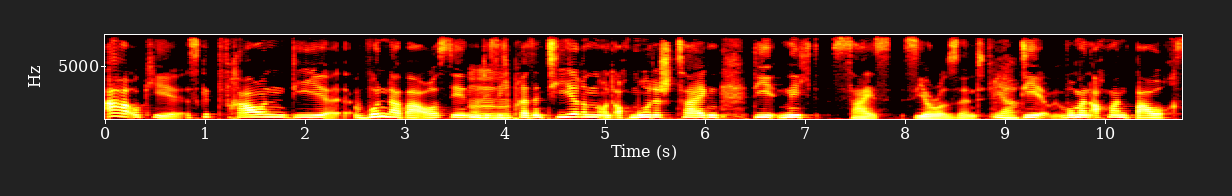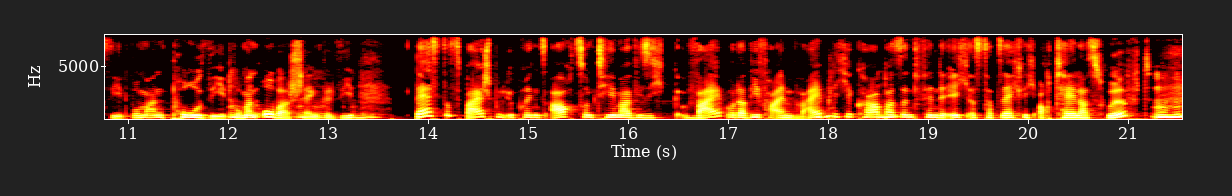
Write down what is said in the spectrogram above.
ah, okay, es gibt Frauen, die wunderbar aussehen mhm. und die mhm. sich präsentieren und auch modisch zeigen, die nicht Size Zero sind ja. die, wo man auch mal einen Bauch sieht, wo man Po sieht, mhm. wo man Oberschenkel mhm. sieht. Mhm. Bestes Beispiel übrigens auch zum Thema, wie sich Weib oder wie vor allem weibliche mhm. Körper mhm. sind, finde ich, ist tatsächlich auch Taylor Swift, mhm.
